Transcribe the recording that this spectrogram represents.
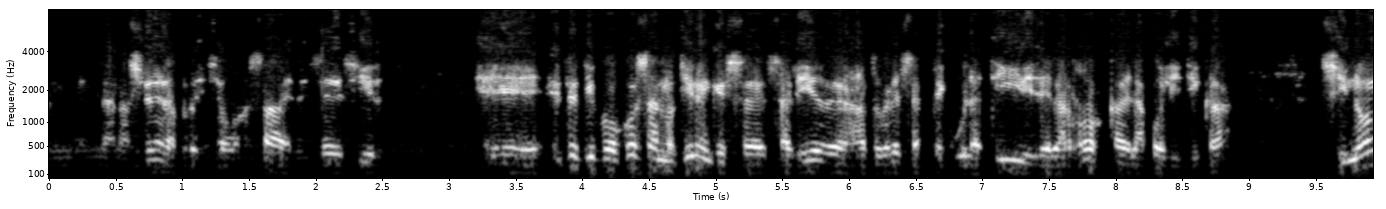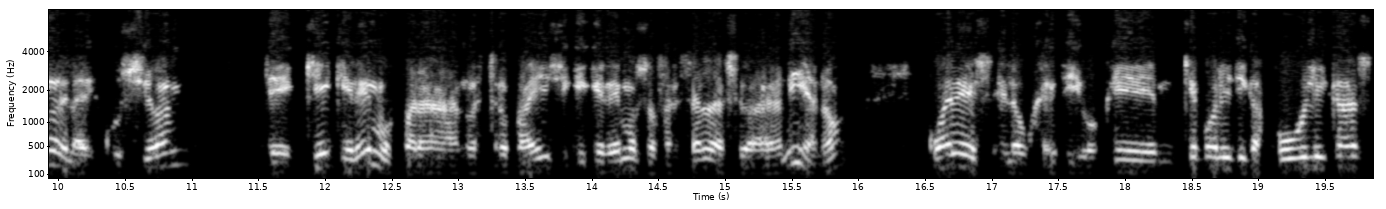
en, la nación y en la provincia de Buenos Aires. Es decir, eh, este tipo de cosas no tienen que salir de la naturaleza especulativa y de la rosca de la política, sino de la discusión de qué queremos para nuestro país y qué queremos ofrecerle a la ciudadanía, ¿no? ¿Cuál es el objetivo? ¿Qué, qué políticas públicas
